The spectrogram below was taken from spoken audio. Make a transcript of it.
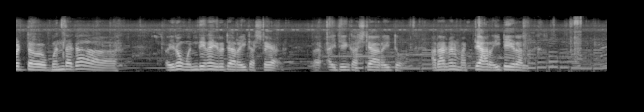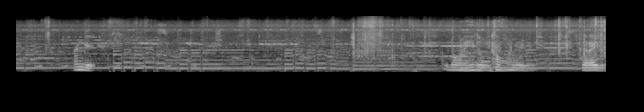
ಬಟ್ ಬಂದಾಗ ಏನೋ ಒಂದಿನ ಇರುತ್ತೆ ಆ ರೈಟ್ ಅಷ್ಟೇ. ಐ ಥಿಂಕ್ ಅಷ್ಟೇ ಆ ರೈಟು ಅದಾದ್ಮೇಲೆ ಮತ್ತೆ ಆ ರೈಟೇ ಇರಲ್ಲ. ಹಂಗೆ. ನೋಡಿ ಇದು ನಮ್ಮನೆ ಥರ ಇದು.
